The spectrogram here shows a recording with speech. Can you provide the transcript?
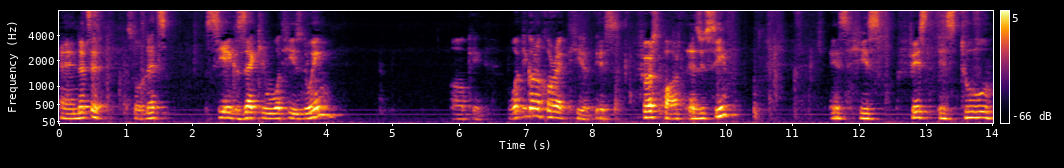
and that's it. So let's see exactly what he's doing. Okay, what we're gonna correct here is first part, as you see, is his fist is too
